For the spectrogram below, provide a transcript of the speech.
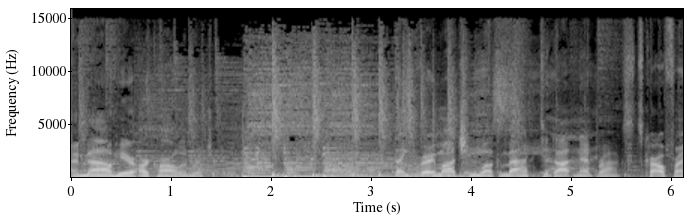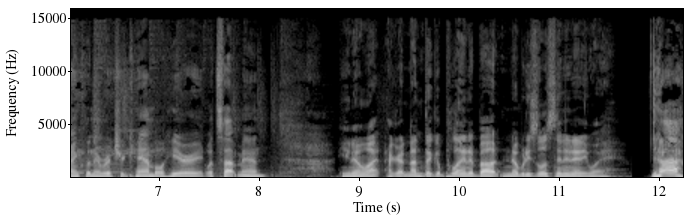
And now here are Carl and Richard. Thank you very much, and welcome back to .NET Rocks. It's Carl Franklin and Richard Campbell here. What's up, man? You know what? I got nothing to complain about. Nobody's listening anyway. Yeah,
